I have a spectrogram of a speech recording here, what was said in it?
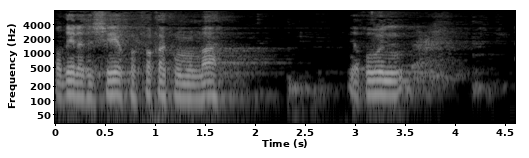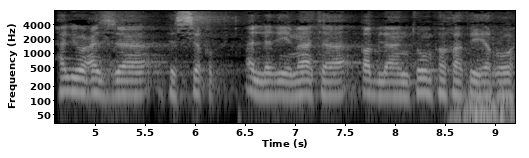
فضيلة الشيخ وفقكم الله يقول هل يعزى في السقط الذي مات قبل أن تنفخ فيه الروح؟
